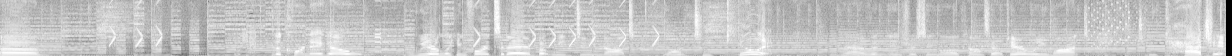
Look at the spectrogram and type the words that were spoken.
Um, the Kornago, we are looking for it today, but we do not want to kill it. We have an interesting little concept here. We want to catch it,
